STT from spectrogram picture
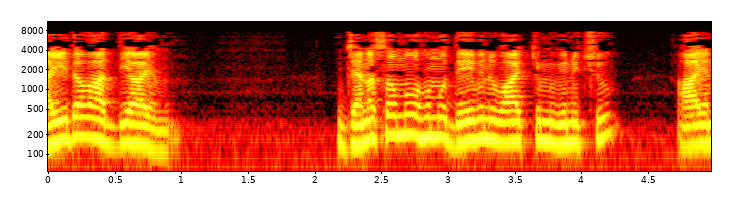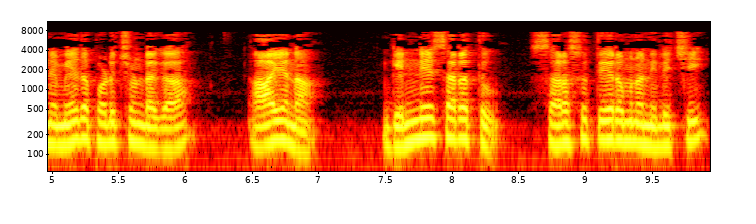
ఐదవ అధ్యాయము. జనసమూహము దేవుని వాక్యము వినుచు ఆయన మీద పడుచుండగా ఆయన గెన్నేసరతు సరస్సు తీరమున నిలిచి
